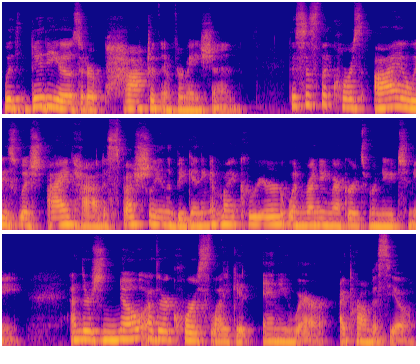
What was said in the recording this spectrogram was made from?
with videos that are packed with information. This is the course I always wished I'd had, especially in the beginning of my career when running records were new to me. And there's no other course like it anywhere, I promise you.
